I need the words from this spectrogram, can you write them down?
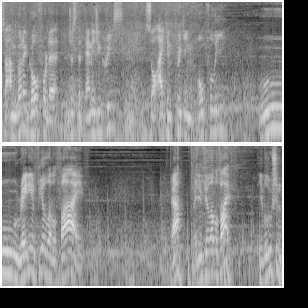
So I'm gonna go for the just the damage increase, so I can freaking hopefully... Ooh, Radiant Field level 5. Yeah, Radiant Field level 5. The evolution.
